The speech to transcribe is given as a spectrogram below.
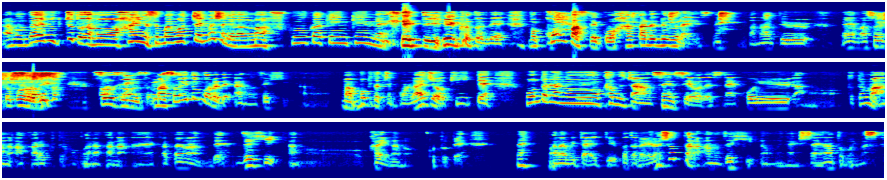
あの、だいぶちょっとあの、範囲が狭まっちゃいましたけど、まあ、福岡県県内でっていうことで、まあ、コンパスでこう測れるぐらいですね。かなという、ね、まあそういうところで、そうそうそう。まあそういうところで、あの、ぜひ、あの、まあ僕たちのこのラジオを聞いて、本当にあの、かずちゃん先生はですね、こういう、あの、とてもあの、明るくて朗らかなえー方なんで、ぜひ、あの、絵画のことで、ね、学びたいという方がいらっしゃったら、あの、ぜひお願いしたいなと思います。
